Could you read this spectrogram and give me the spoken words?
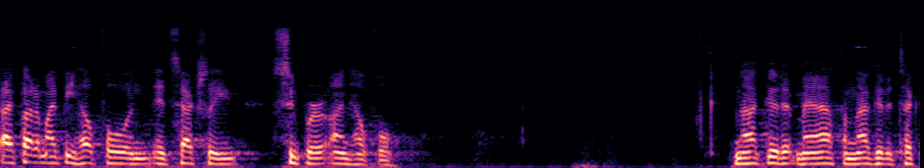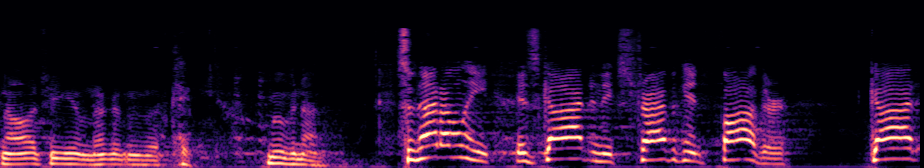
I thought it might be helpful and it's actually super unhelpful. Not good at math. I'm not good at technology. I'm not good at, okay. Moving on. So not only is God an extravagant father, God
